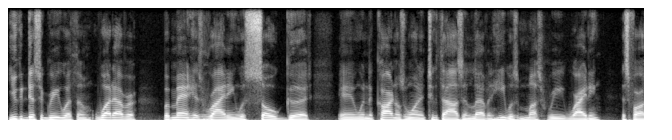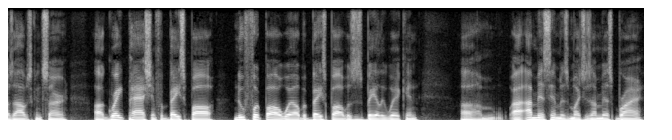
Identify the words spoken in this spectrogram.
You could disagree with him, whatever, but man, his writing was so good. And when the Cardinals won in 2011, he was must read writing as far as I was concerned. A great passion for baseball, knew football well, but baseball was his bailiwick, and um, I, I miss him as much as I miss Brian.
